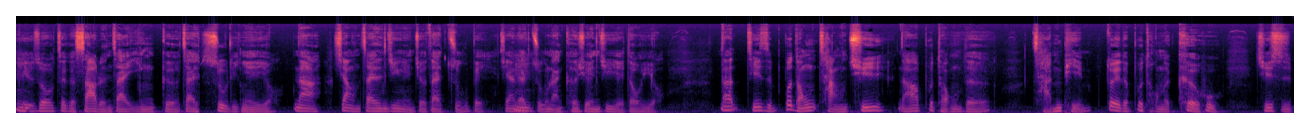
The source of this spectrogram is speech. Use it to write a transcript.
比如说，这个沙伦在莺歌，在树林也有。那像再生晶圆就在竹北，现在在竹南科学园区也都有。那其实不同厂区，然后不同的产品，对的不同的客户。其实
